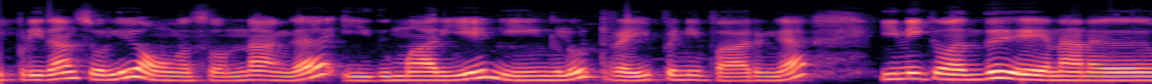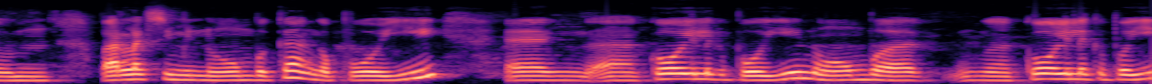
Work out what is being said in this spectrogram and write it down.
இப்படி தான் சொல்லி அவங்க சொன்னாங்க. இது மாதிரியே நீங்களும் ட்ரை பண்ணி பாருங்கள் இன்றைக்கி வந்து நான் வரலட்சுமி நோன்புக்கு அங்கே போய் கோயிலுக்கு போய் நோன்பு கோயிலுக்கு போய்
